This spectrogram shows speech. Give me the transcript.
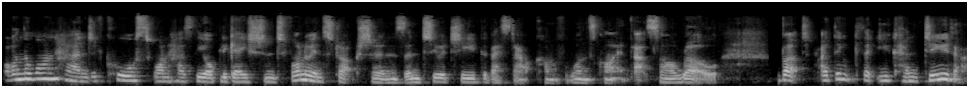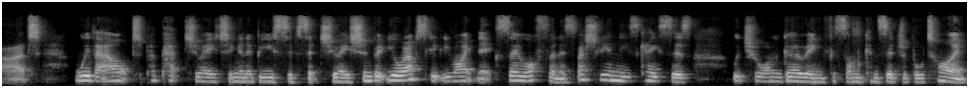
on the one hand, of course, one has the obligation to follow instructions and to achieve the best outcome for one's client. That's our role. But I think that you can do that without perpetuating an abusive situation. But you're absolutely right, Nick. So often, especially in these cases which are ongoing for some considerable time.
